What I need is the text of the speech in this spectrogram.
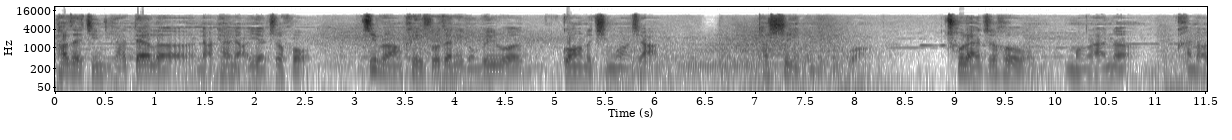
他在井底下待了两天两夜之后，基本上可以说在那种微弱光的情况下，他适应了那种光。出来之后，猛然的看到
